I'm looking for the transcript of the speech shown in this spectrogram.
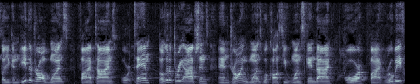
So you can either draw once, five times, or 10. Those are the three options, and drawing once will cost you one skin dye or five rubies.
